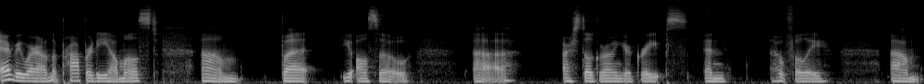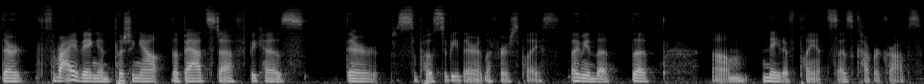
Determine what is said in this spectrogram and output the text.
everywhere on the property almost. Um, but you also uh, are still growing your grapes and hopefully um, they're thriving and pushing out the bad stuff because they're supposed to be there in the first place. I mean the the um, native plants as cover crops.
